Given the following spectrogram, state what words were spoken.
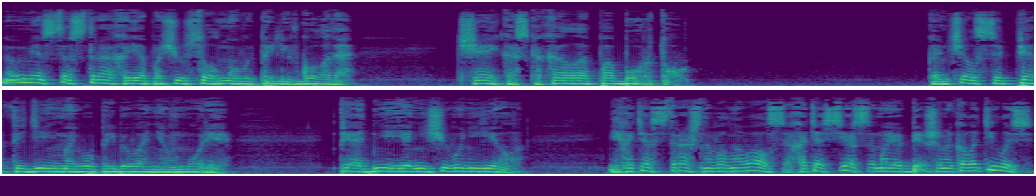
Но вместо страха я почувствовал новый прилив голода. Чайка скакала по борту. Кончался пятый день моего пребывания в море. Пять дней я ничего не ел — и хотя страшно волновался, хотя сердце мое бешено колотилось,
